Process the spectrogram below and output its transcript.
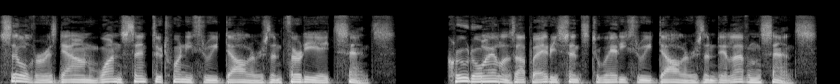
Silver is down 1 cent to $23.38. Crude oil is up 80 cents to $83.11.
